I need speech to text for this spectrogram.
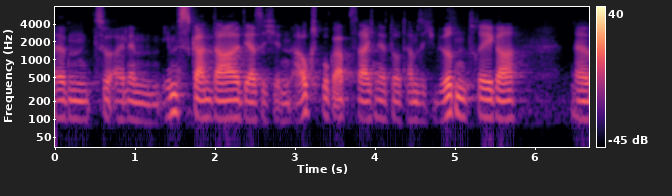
ähm, zu einem Impfskandal, der sich in Augsburg abzeichnet. Dort haben sich Würdenträger äh,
